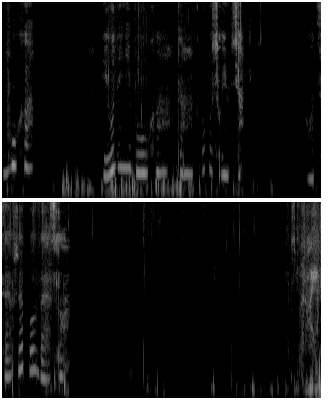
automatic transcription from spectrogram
вуха. І одні вуха. Так, фокусуємося. Оце вже повезло. Позбираємо.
